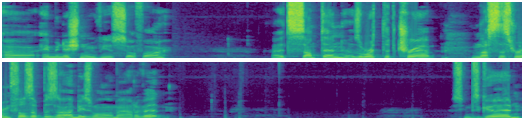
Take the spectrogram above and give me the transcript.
uh, ammunition we've used so far. It's something. It's worth the trip. Unless this room fills up with zombies while I'm out of it. Seems good.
